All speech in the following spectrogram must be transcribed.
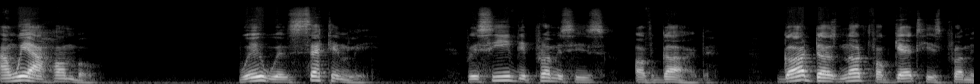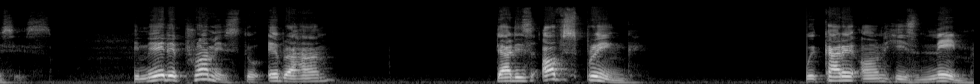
and we are humble, we will certainly receive the promises of God. God does not forget his promises. He made a promise to Abraham that his offspring will carry on his name.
